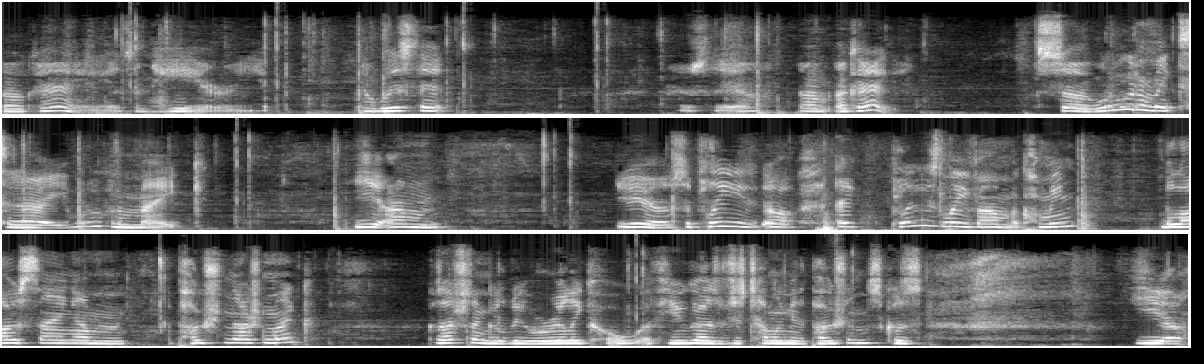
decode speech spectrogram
Okay, it's in here. Yep. Now where's that? Where's there? Um, okay. So, what are we gonna make today? What are we gonna make? Yeah, um, yeah, so please, uh, hey, please leave, um, a comment below saying, um, a potion that I should make. Because I just think it'll be really cool if you guys are just telling me the potions. Because, yeah.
